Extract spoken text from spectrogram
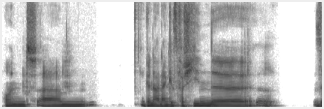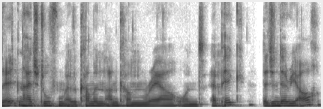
Und ähm, genau, dann gibt es verschiedene äh, Seltenheitsstufen, also Common, Uncommon, Rare und Epic, Legendary auch.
